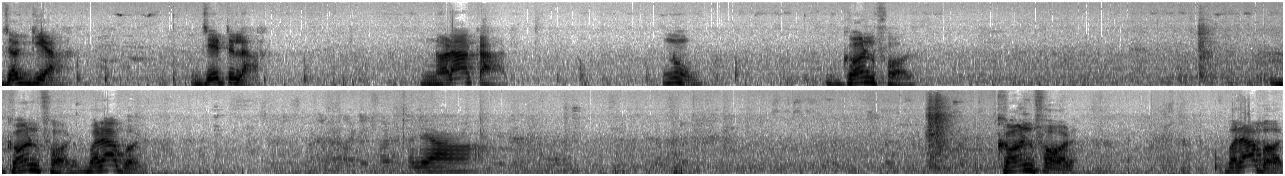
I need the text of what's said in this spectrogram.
જગ્યા જેટલા નળાકારનું ઘનફળ. ઘનફળ બરાબર. એટલે આ ઘનફળ બરાબર.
